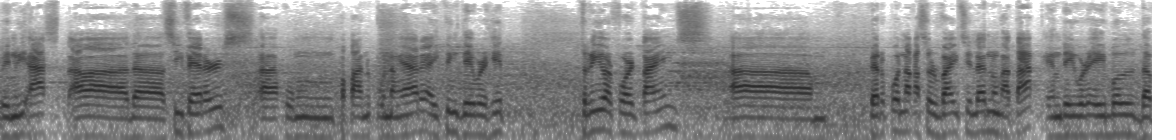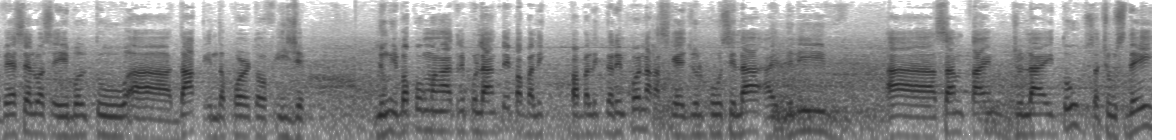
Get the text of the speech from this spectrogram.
when we asked uh, the seafarers uh, kung paano po nangyari, I think they were hit three or four times. Um, pero po nakasurvive sila nung attack and they were able, the vessel was able to uh, dock in the port of Egypt. Yung iba pong mga tripulante, pabalik, pabalik na rin po, nakaschedule po sila. I believe uh, sometime July 2 sa Tuesday.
